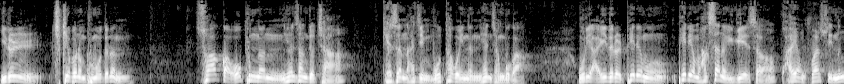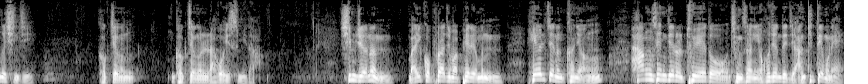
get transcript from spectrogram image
이를 지켜보는 부모들은 소아과 오픈런 현상조차 개선하지 못하고 있는 현 정부가 우리 아이들을 폐렴, 폐렴 확산의 위기에서 과연 구할 수 있는 것인지 걱정, 걱정을 하고 있습니다. 심지어는 마이코플라즈마 폐렴은 해열제는커녕 항생제를 투여해도 증상이 호전되지 않기 때문에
